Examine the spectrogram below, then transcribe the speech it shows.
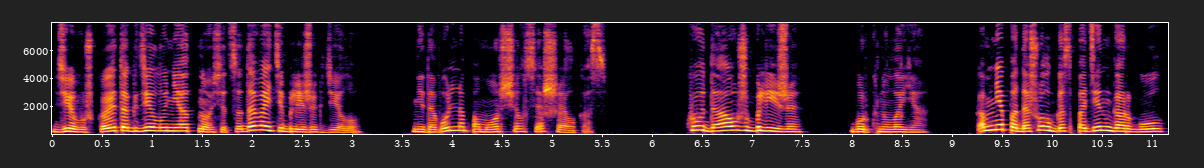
«Девушка, это к делу не относится. Давайте ближе к делу». Недовольно поморщился Шелкас. «Куда уж ближе?» – буркнула я. Ко мне подошел господин Гаргул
